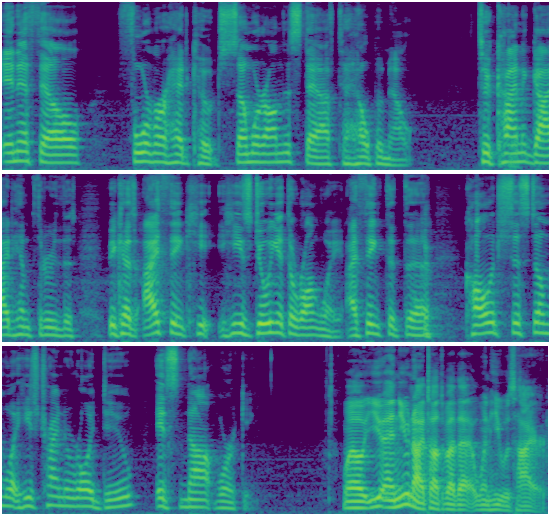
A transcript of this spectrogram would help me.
NFL former head coach somewhere on the staff to help him out, to kind of guide him through this. Because I think he, he's doing it the wrong way. I think that the college system, what he's trying to really do, it's not working. Well, you and you and I talked about that when he was hired.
